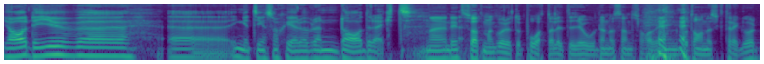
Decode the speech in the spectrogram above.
Ja, det är ju eh, eh, ingenting som sker över en dag direkt. Nej, det är inte så att man går ut och påtar lite i jorden och sen så har vi en botanisk trädgård.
